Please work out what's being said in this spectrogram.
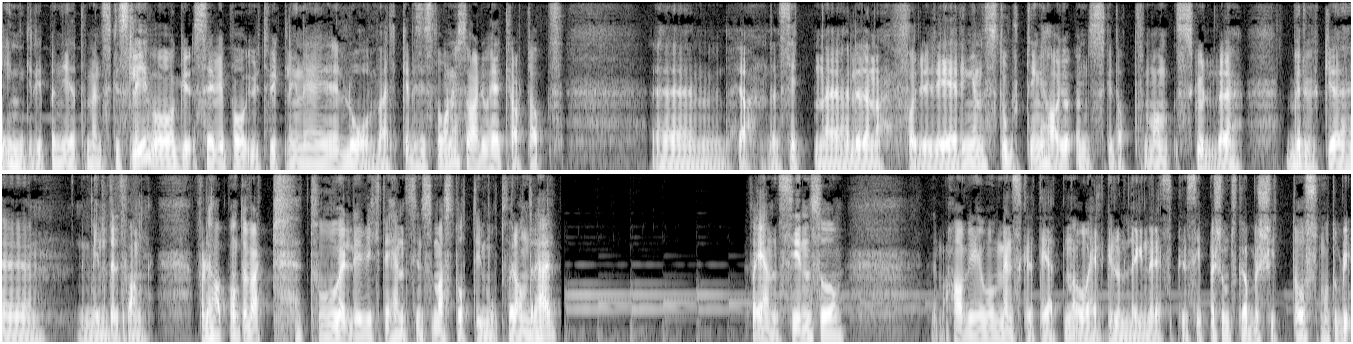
inngripen i et menneskes liv, og ser vi på utviklingen i lovverket de siste årene, så er det jo helt klart at eh, ja, den sittende, eller denne forrige regjeringen, Stortinget, har jo ønsket at man skulle bruke eh, mindre tvang. For det har på en måte vært to veldig viktige hensyn som har stått imot hverandre her. På ene siden så har vi jo menneskerettighetene og helt grunnleggende rettsprinsipper som skal beskytte oss mot å bli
